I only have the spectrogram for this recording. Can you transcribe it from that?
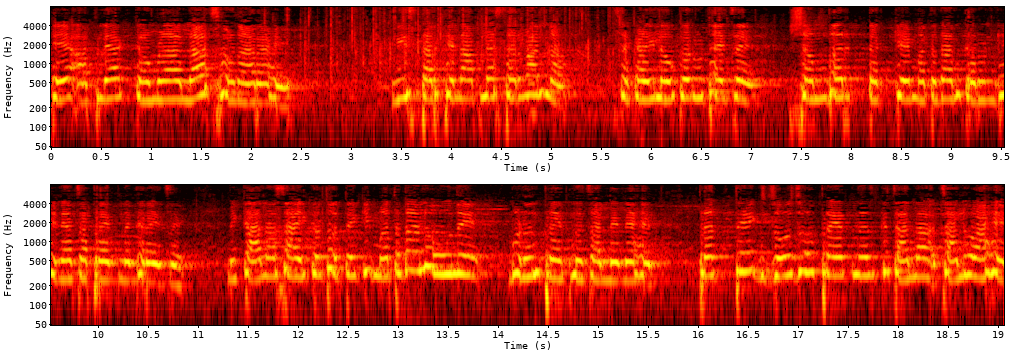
हे आपल्या कमळालाच होणार आहे. वीस तारखेला आपल्या सर्वांना सकाळी लवकर उठायचंय. शंभर टक्के मतदान करून घेण्याचा प्रयत्न करायचंय. मी काल असं ऐकत होते की मतदान होऊ नये म्हणून प्रयत्न चाललेले आहेत. प्रत्येक जो जो प्रयत्न चाला चालू आहे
